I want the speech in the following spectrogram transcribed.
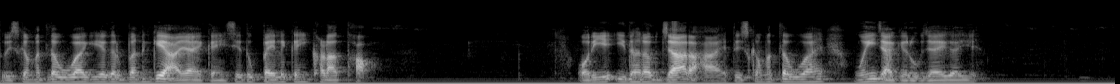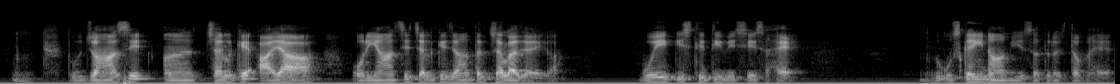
तो इसका मतलब हुआ कि अगर बन के आया है कहीं से तो पहले कहीं खड़ा था। और ये इधर अब जा रहा है तो इसका मतलब हुआ है, वहीं जाके रुक जाएगा ये। तो जहाँ से चल के आया और यहाँ से चल के जहाँ तक चला जाएगा। वो एक स्थिति विशेष है। उसका ही नाम ये सतरजतम है।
